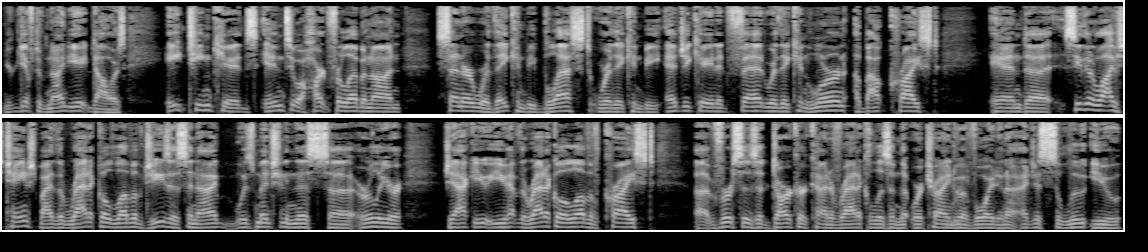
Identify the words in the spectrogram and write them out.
your gift of $98, 18 kids into a Heart for Lebanon center where they can be blessed, where they can be educated, fed, where they can learn about Christ and uh, see their lives changed by the radical love of Jesus. And I was mentioning this uh, earlier, Jack. You, you have the radical love of Christ uh, versus a darker kind of radicalism that we're trying to avoid. And I, I just salute you.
